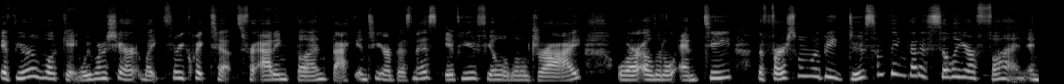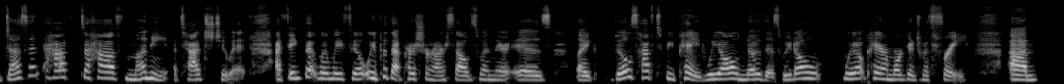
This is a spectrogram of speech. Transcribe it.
if you're looking we want to share like three quick tips for adding fun back into your business if you feel a little dry or a little empty. The first one would be do something that is silly or fun and doesn't have to have money attached to it. I think that when we feel we put that pressure on ourselves when there is like bills have to be paid. We all know this. We don't we don't pay our mortgage with free. Um,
